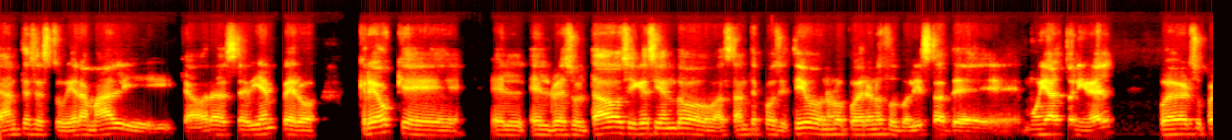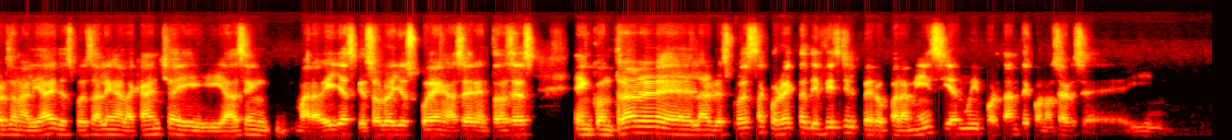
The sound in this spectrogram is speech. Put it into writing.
antes estuviera mal y que ahora esté bien, pero creo que el, el, resultado sigue siendo bastante positivo. Uno lo puede ver en los futbolistas de muy alto nivel, puede ver su personalidad y después salen a la cancha y hacen maravillas que solo ellos pueden hacer. Entonces, encontrar eh, la respuesta correcta es difícil, pero para mí sí es muy importante conocerse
